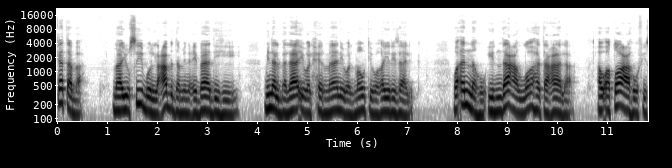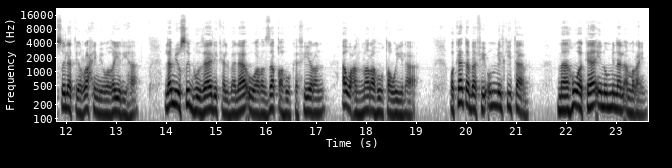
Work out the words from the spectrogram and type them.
كتب ما يصيب العبد من عباده من البلاء والحرمان والموت وغير ذلك. وأنه إن دعا الله تعالى أو أطاعه في صلة الرحم وغيرها لم يصبه ذلك البلاء ورزقه كثيرا أو عمره طويلا. وكتب في أم الكتاب ما هو كائن من الأمرين.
